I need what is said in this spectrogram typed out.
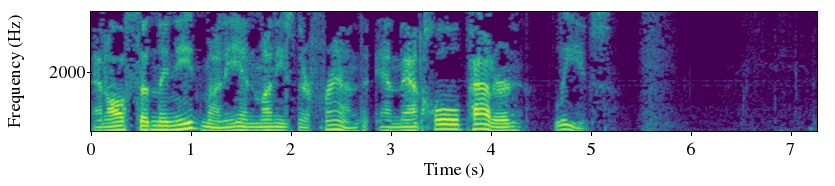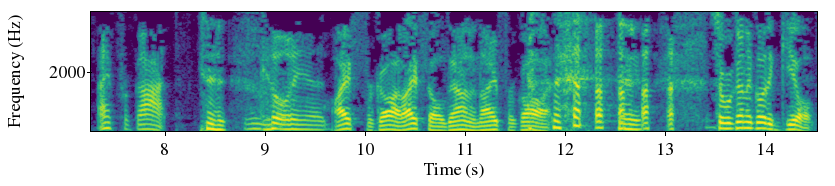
and all of a sudden they need money, and money's their friend, and that whole pattern leaves. I forgot. Go ahead. I forgot. I fell down and I forgot. so we're going to go to guilt.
